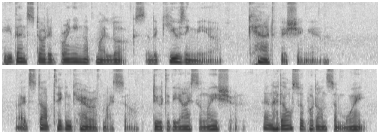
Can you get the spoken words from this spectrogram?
He then started bringing up my looks and accusing me of catfishing him. I'd stopped taking care of myself due to the isolation and had also put on some weight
